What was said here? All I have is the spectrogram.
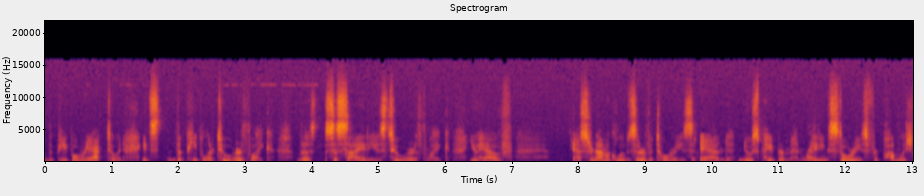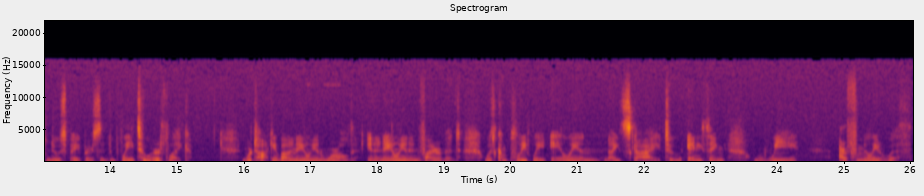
the people react to it. It's the people are too earth-like. The society is too earth-like. You have astronomical observatories and newspapermen writing stories for published newspapers. Way too Earth-like. We're talking about an alien world in an alien environment with completely alien night sky to anything we are familiar with.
